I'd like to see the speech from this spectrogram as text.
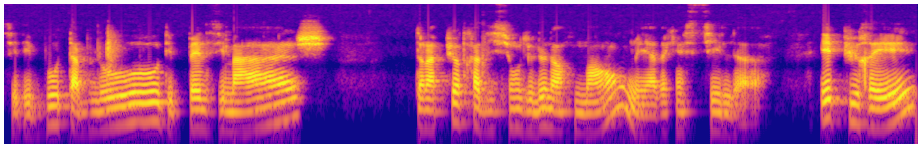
C'est des beaux tableaux, des belles images dans la pure tradition du Lenormand, mais avec un style euh, épuré.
